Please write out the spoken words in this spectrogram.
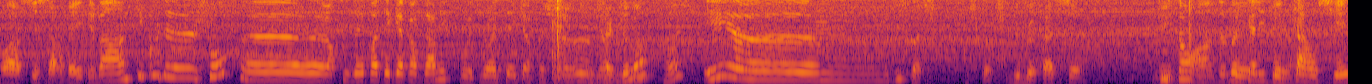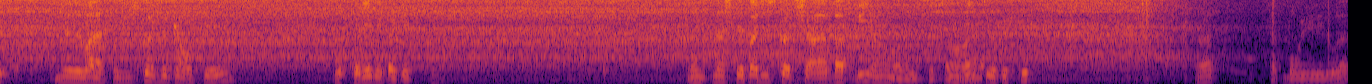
Ouais, c'est ça rebique. Et ben un petit coup de chauffe, euh, alors si vous n'avez pas de décapeur thermique, vous pouvez toujours essayer avec un sèche-cheveux. bien Exactement. puissant. Et euh, du scotch. Du scotch, double face. Puissant, hein, de bonne de, qualité. De hein. carrossier De- voilà, c'est du scotch de carrossier. pour coller les baguettes. Donc n'achetez pas du scotch à bas prix. Hein. Ah oui, c'est ça. Tu me dis si tu veux que je coupe. Hop, pas te brûler les doigts.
